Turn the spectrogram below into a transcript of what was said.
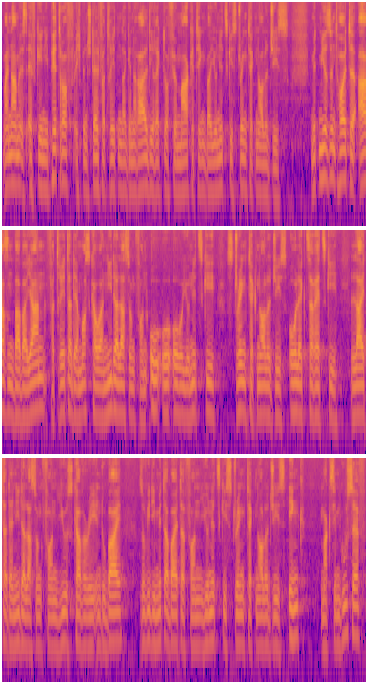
Mein Name ist Evgeny Petrov, ich bin stellvertretender Generaldirektor für Marketing bei Unitsky String Technologies. Mit mir sind heute Arsen Babayan, Vertreter der Moskauer Niederlassung von OOO Unitsky String Technologies, Oleg Zaretsky, Leiter der Niederlassung von Uscovery in Dubai, sowie die Mitarbeiter von Unitsky String Technologies Inc., Maxim Gusev,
